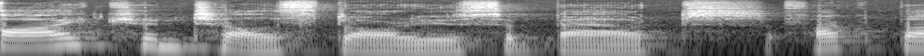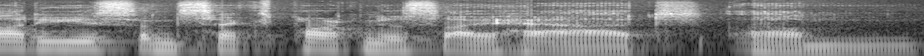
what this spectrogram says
I can tell stories about fuck buddies and sex partners I had, um,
